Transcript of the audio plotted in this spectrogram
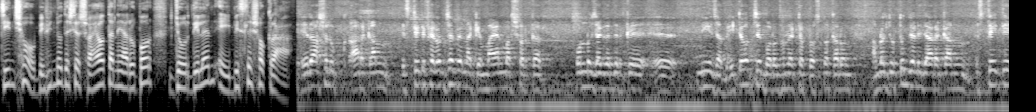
চীনসহ বিভিন্ন দেশের সহায়তা নেয়ার উপর জোর দিলেন এই বিশ্লেষকরা। এরা আসলে আরাকান স্টেটে ফেরত যাবে নাকি মায়ানমার সরকার অন্য জায়গাদেরকে নিয়ে যাবে। এটা হচ্ছে বড় ধরনের একটা প্রশ্ন, কারণ আমরা যতটুক জানি যে আরাকান স্টেটে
